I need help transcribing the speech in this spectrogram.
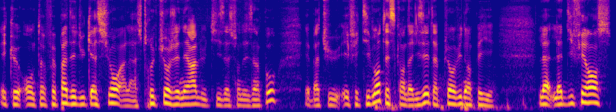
et qu'on ne te fait pas d'éducation à la structure générale de l'utilisation des impôts, eh ben tu, effectivement, tu es scandalisé, tu n'as plus envie d'en payer. La, la différence,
